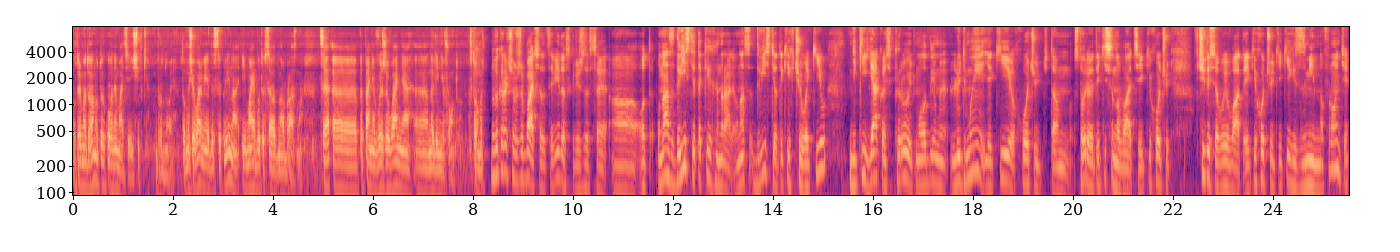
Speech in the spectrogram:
отримує догану той, у кого немає цієї щітки брудної. Тому що в армії є дисципліна і має бути все однообразно. Це е, питання виживання е, на лінії фронту. В тому Ну, ви, коротше, вже бачили це відео, скоріш за все. А, от у нас 200 таких генералів, у нас 200 таких чуваків, які якось керують молодими людьми, які хочуть там створювати якісь інновації, які хочуть вчитися воювати, які хочуть якихось змін на фронті.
